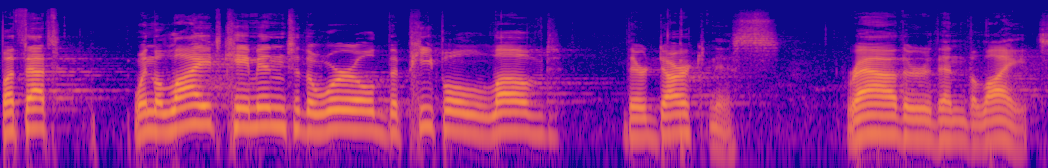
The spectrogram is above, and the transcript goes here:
but that when the light came into the world, the people loved their darkness rather than the light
